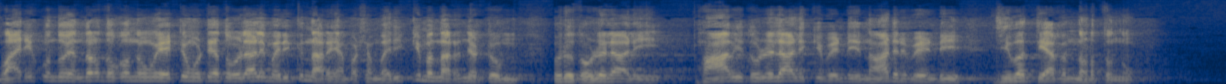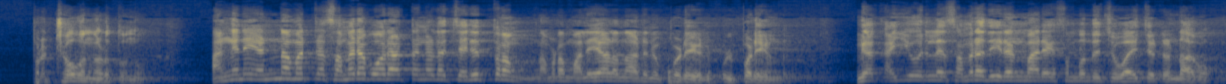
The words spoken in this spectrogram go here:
വാരിക്കുന്തവും ഏറ്റവും ഏറ്റുമുട്ടിയ തൊഴിലാളി മരിക്കുന്ന അറിയാം. പക്ഷെ മരിക്കുമെന്ന് അറിഞ്ഞിട്ടും ഒരു തൊഴിലാളി ഭാവി തൊഴിലാളിക്ക് വേണ്ടി നാടിന് വേണ്ടി ജീവത്യാഗം നടത്തുന്നു. പ്രക്ഷോഭം നടത്തുന്നു. അങ്ങനെ എണ്ണമറ്റ സമര പോരാട്ടങ്ങളുടെ ചരിത്രം നമ്മുടെ മലയാള നാടിന് ഉൾപ്പെടെ ഉൾപ്പെടെയുണ്ട്. ഇങ്ങ കയ്യൂരിലെ സമരധീരന്മാരെ സംബന്ധിച്ച് വായിച്ചിട്ടുണ്ടാകും.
